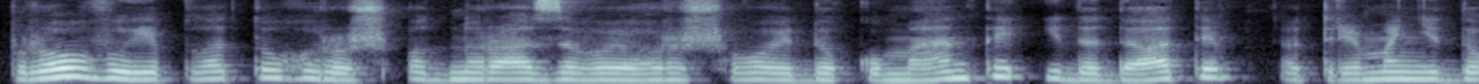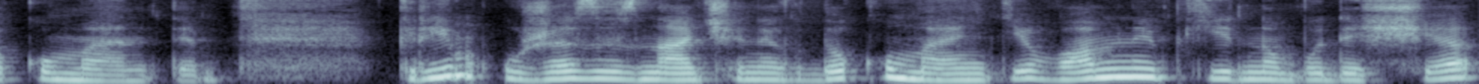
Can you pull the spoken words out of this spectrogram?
про виплату грош... одноразової грошової документи і додати отримані документи. Крім уже зазначених документів, вам необхідно буде ще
